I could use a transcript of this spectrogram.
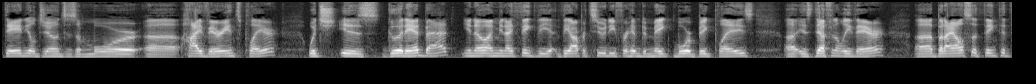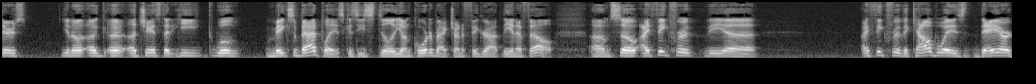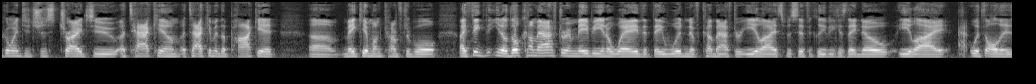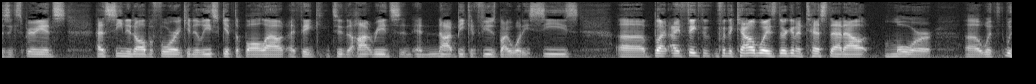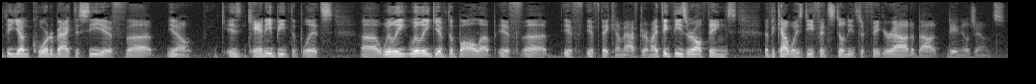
Daniel Jones as a more uh, high variance player which is good and bad. You know, I mean, I think the the opportunity for him to make more big plays uh, is definitely there. Uh, but I also think that there's, you know, a, a, a chance that he will make some bad plays because he's still a young quarterback trying to figure out the NFL. Um, so I think for the, uh, I think for the Cowboys, they are going to just try to attack him, attack him in the pocket. Um, make him uncomfortable. I think that you know they'll come after him maybe in a way that they wouldn't have come after Eli specifically because they know Eli with all his experience has seen it all before and can at least get the ball out, I think, to the hot reads and, and not be confused by what he sees. Uh, but I think for the Cowboys, they're going to test that out more uh, with with the young quarterback to see if uh, you know is, can he beat the blitz. Uh, will he will he give the ball up if uh, if if they come after him? I think these are all things that the Cowboys defense still needs to figure out about Daniel Jones.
